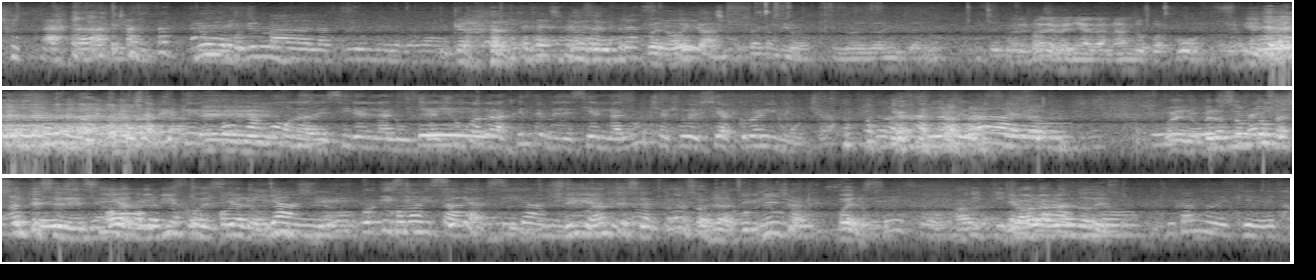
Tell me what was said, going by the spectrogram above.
No, porque no. Ah, la pluma de la Claro. Entonces, bueno, hoy cambia, ya cambió lo de la lucha, ¿no? Además le venía ganando por puntos. Sí. Vos sabés que fue una Eh, moda decir en la lucha. Yo cuando la gente me decía en la lucha, yo decía cruel y mucha. Bueno, pero son cosas, antes se decía, mi viejo decía lo mismo. Porque se decía así. Sí, antes se- todo eso es latiguillo. Bueno, y ahora hablando de eso.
